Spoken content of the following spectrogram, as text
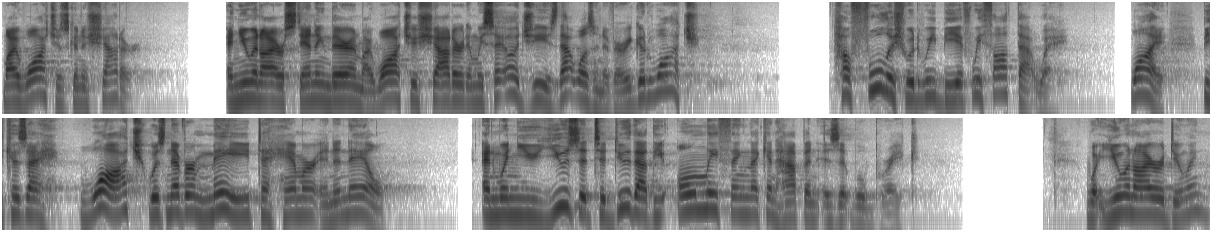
My watch is going to shatter. And you and I are standing there, and my watch is shattered, and we say, Oh, geez, that wasn't a very good watch. How foolish would we be if we thought that way? Why? Because a watch was never made to hammer in a nail. And when you use it to do that, the only thing that can happen is it will break. What you and I are doing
